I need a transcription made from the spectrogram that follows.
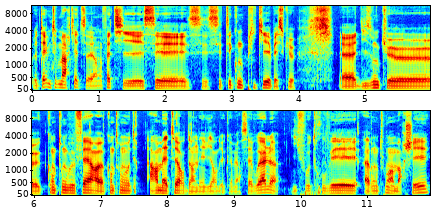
Le time to market, en fait, c'était compliqué parce que, euh, disons que quand on veut faire, quand on veut être armateur d'un navire de commerce à voile, il faut trouver avant tout un marché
